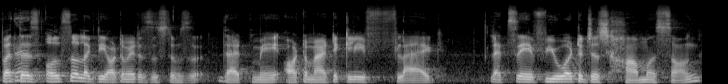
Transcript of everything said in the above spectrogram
But Right. there's also like the automated systems that may automatically flag. Let's say if you were to just hum a song,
